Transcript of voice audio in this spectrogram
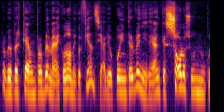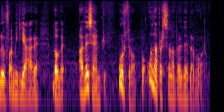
proprio perché un problema economico e finanziario può intervenire anche solo su un nucleo familiare, dove ad esempio, purtroppo, una persona perde il lavoro.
